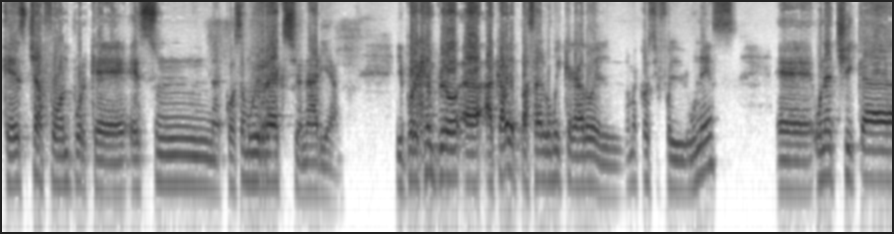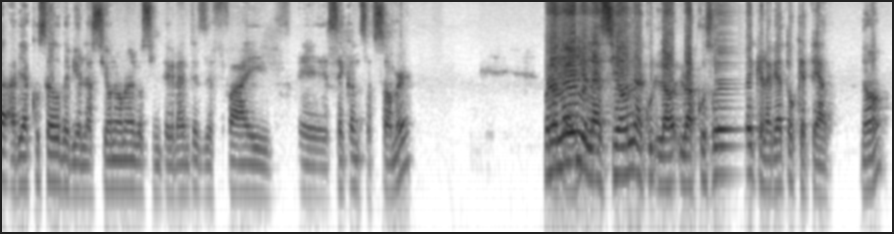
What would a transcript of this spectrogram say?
que es chafón porque es una cosa muy reaccionaria. Y por ejemplo, a- acaba de pasar algo muy cagado el, no me acuerdo si fue el lunes. eh, una chica había acusado de violación a uno de los integrantes de Five eh, Seconds of Summer. Bueno, no de violación, lo, lo acusó de que le había toqueteado, ¿no?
